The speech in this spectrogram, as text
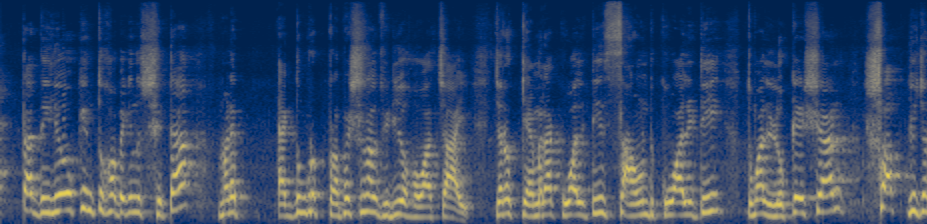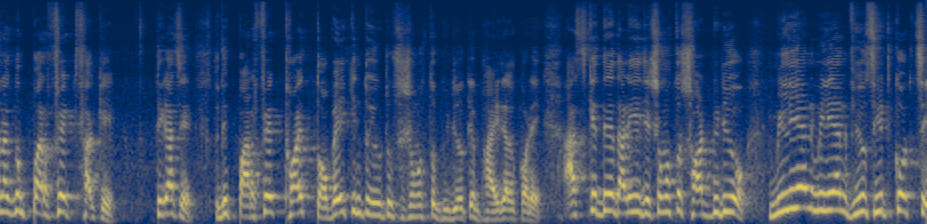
একটা দিলেও কিন্তু হবে, কিন্তু সেটা মানে একদম পুরো প্রফেশনাল ভিডিও হওয়া চাই। যেন ক্যামেরা কোয়ালিটি সাউন্ড কোয়ালিটি তোমার লোকেশন সব কিছু একদম পারফেক্ট থাকে। ঠিক আছে? যদি পারফেক্ট হয়, তবেই কিন্তু ইউটিউব সে সমস্ত ভিডিওকে ভাইরাল করে। আজকের দিনে দাঁড়িয়ে যে সমস্ত short video million million views hit করছে,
